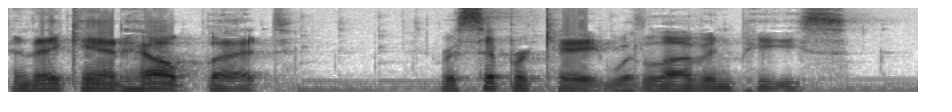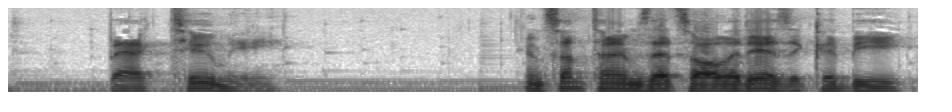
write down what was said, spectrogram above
And they can't help but reciprocate with love and peace back to me and sometimes that's all it is. It could be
